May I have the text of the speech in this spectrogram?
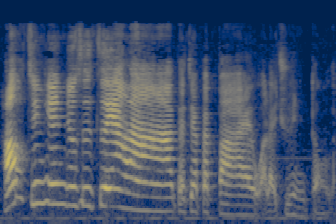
好，今天就是这样啦，大家拜拜，我来去运动了。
